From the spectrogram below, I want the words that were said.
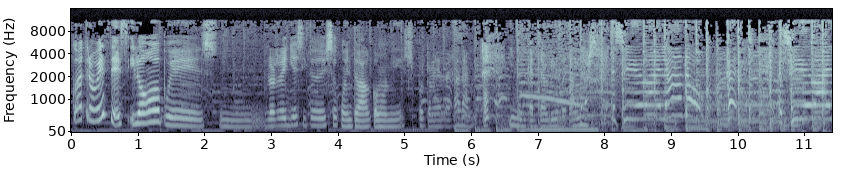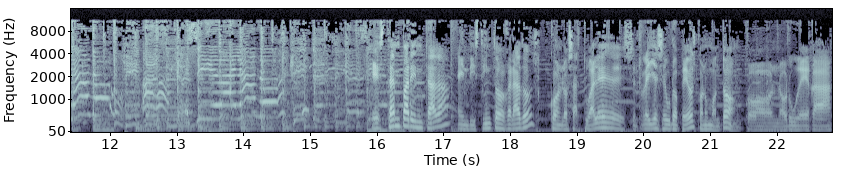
cuatro veces. Y luego, pues, mm, los reyes y todo eso cuento como mis... porque me regalan. Y me encanta abrir regalos. Está emparentada en distintos grados con los actuales reyes europeos con un montón, con Noruega,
